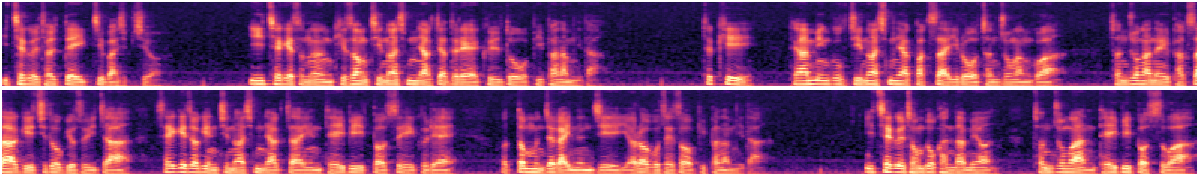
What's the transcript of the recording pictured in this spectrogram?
이 책을 절대 읽지 마십시오. 이 책에서는 기성 진화심리학자들의 글도 비판합니다. 특히 대한민국 진화심리학 박사 1호 전중환과 전중환의 박사학위 지도교수이자 세계적인 진화심리학자인 데이비드 버스의 글에 어떤 문제가 있는지 여러 곳에서 비판합니다. 이 책을 정독한다면 전중환 데이비드 버스와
